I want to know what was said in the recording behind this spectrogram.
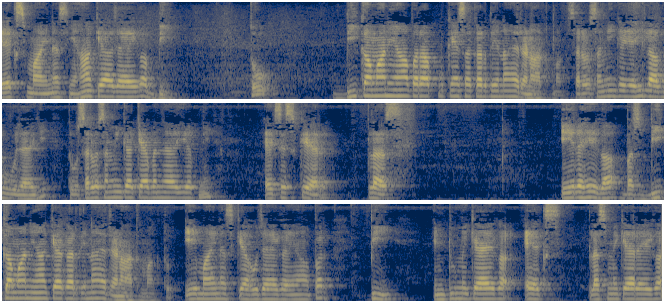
x minus यहाँ क्या आ जाएगा, b. तो b का मान यहाँ पर आपको कैसा कर देना है, ऋणात्मक. सर्वसमीका यही लागू हो जाएगी तो सर्वसमीका क्या बन जाएगी अपनी एक्स स्क्र प्लस ए रहेगा, बस बी का मान यहाँ क्या कर देना है? ऋणात्मक। तो ए माइनस क्या हो जाएगा यहाँ पर? बी इंटू में क्या आएगा? एक्स प्लस में क्या रहेगा?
